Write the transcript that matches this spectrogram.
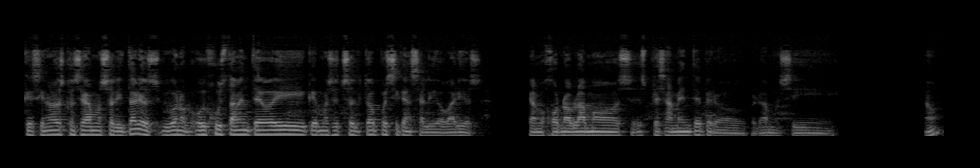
que si no los consideramos solitarios, y bueno, hoy justamente hoy que hemos hecho el top, pues sí que han salido varios. Que a lo mejor no hablamos expresamente, pero, pero vamos, sí. ¿No?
